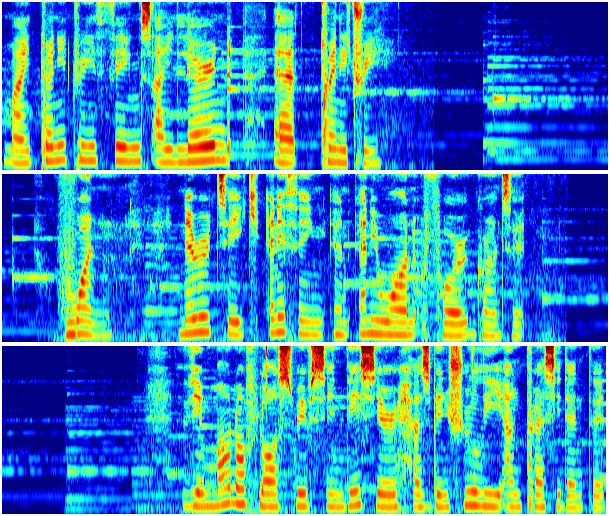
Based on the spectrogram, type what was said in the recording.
my 23 things I learned at 23. 1. Never take anything and anyone for granted. The amount of loss we've seen this year has been truly unprecedented.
